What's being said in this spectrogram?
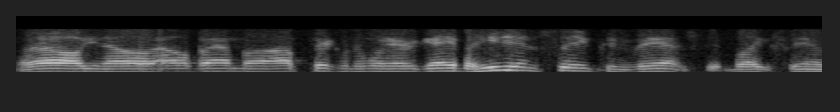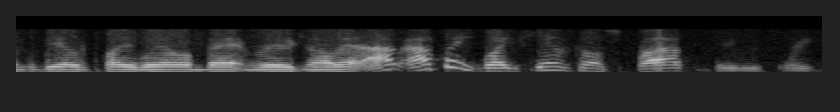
well, you know, Alabama, I pick them to win every game, but he didn't seem convinced that Blake Sims would be able to play well in Baton Rouge and all that. I, I think Blake Sims is going to surprise people this week.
